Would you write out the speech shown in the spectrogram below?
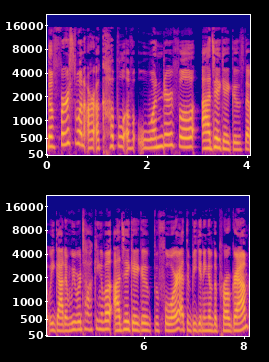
The first one are a couple of wonderful 아재 개그s that we got, and we were talking about 아재 개그 before at the beginning of the program.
